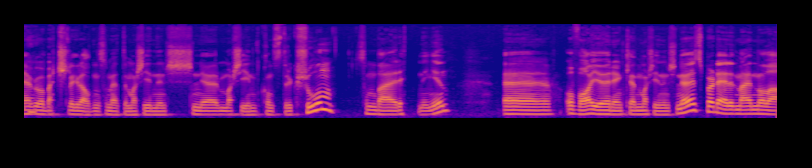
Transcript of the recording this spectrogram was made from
Jeg går bachelorgraden som heter maskiningeniør maskinkonstruksjon, som da er retningen. Eh, og hva gjør egentlig en maskiningeniør, spør dere meg nå da.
